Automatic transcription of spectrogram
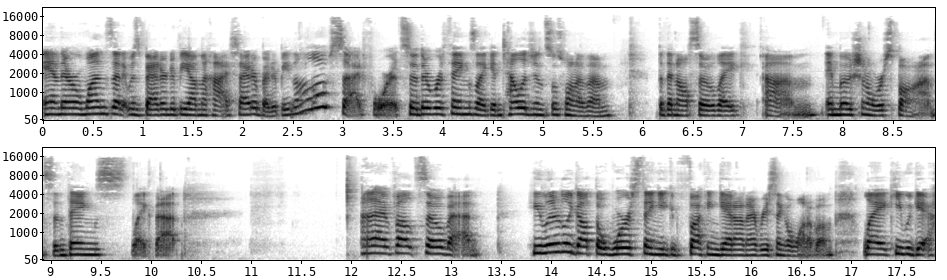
And there were ones that it was better to be on the high side or better to be on the low side for it. So there were things like intelligence was one of them, but then also like um, emotional response and things like that. And I felt so bad. He literally got the worst thing you could fucking get on every single one of them. Like he would get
